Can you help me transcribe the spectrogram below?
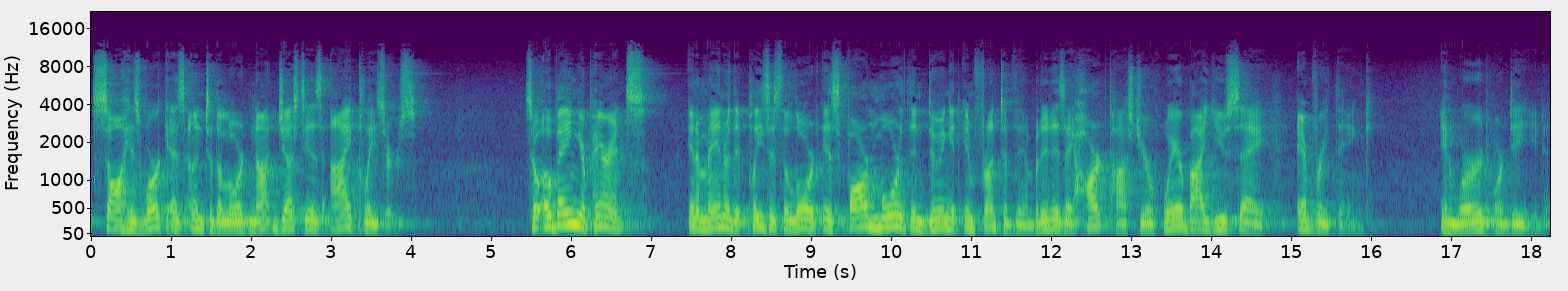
saw his work as unto the Lord, not just as eye pleasers. So, obeying your parents in a manner that pleases the Lord is far more than doing it in front of them, but it is a heart posture whereby you say, Everything in word or deed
